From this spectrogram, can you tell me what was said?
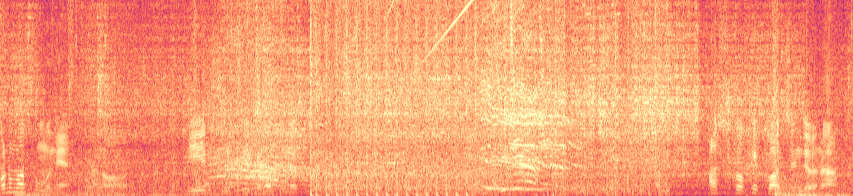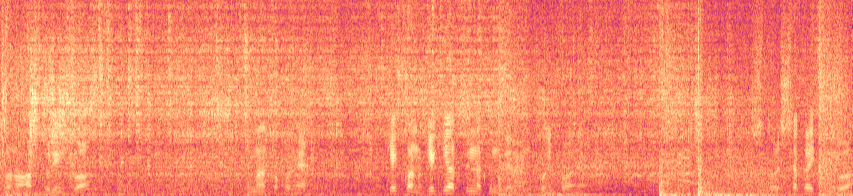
このマップもね、あの、DLC の追加マップになってあそこ結構熱いんだよな、このアップリンクは。今んとこね、結構あの、激アツになってるんだよね、ポイントはね。ちょっと下から行ってみるわ。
